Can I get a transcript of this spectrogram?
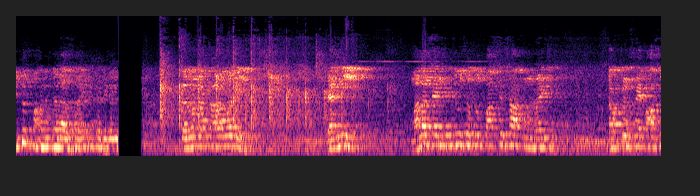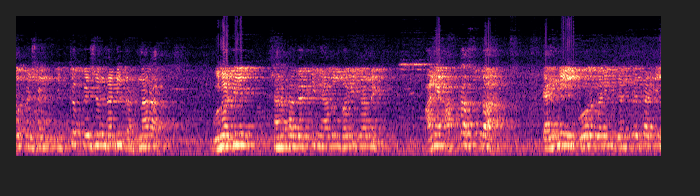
एकच महाविद्यालय असं आहे की त्या ठिकाणी करोना काळामध्ये त्यांनी मला त्यांच्या दिवसातून पाच ते सहा फोन राहायचे. डॉक्टर साहेब असं पेशंट इतकं पेशंटसाठी झटणारा गुलाटी सारखा व्यक्ती मी अजून बघितला नाही. आणि आत्ता सुद्धा त्यांनी गोरगरीब जनतेसाठी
